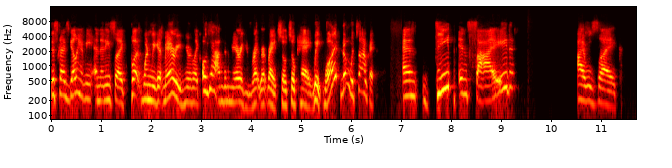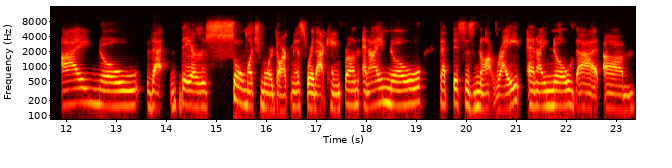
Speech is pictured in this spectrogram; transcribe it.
this guy's yelling at me. And then he's like, but when we get married, and you're like, oh yeah, I'm going to marry him. Right, right, right. So it's okay. Wait, what? No, it's not okay. And deep inside, I was like, I know that there's so much more darkness where that came from. And I know that this is not right. And I know that, um,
